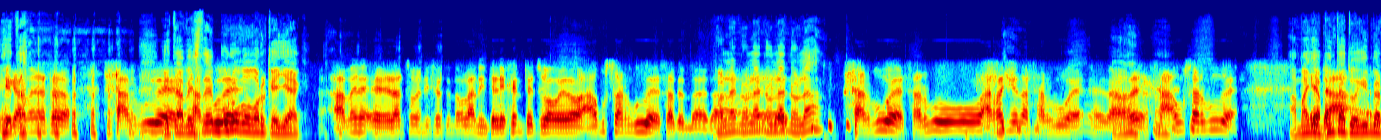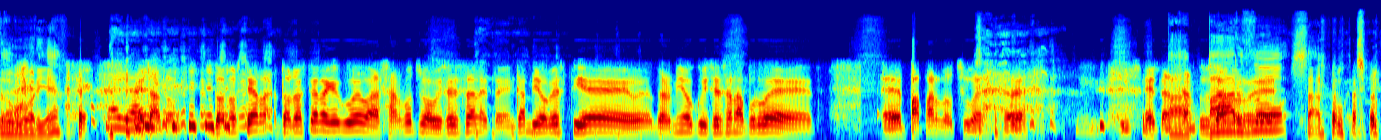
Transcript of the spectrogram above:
eta- zarbude, eta beste zarbude- buru gogorkeiak. Hemen erantzuen izaten da, lan inteligente txua edo, hau zarbue esaten da. Eta, Nola, nola, nola, nola? Zarbue, zarbu, arraine da zarbue. Eta, Ah. eh, hau zarbue. Amaia, Eta- apuntatu egin behar dugu hori, eh? Bai, bai. Eta do, donostiarra, donostiarrak egue, ba, zarbotzu hau izen zen, eta en cambio bestie, bermioko izen zen apurbet, eh, papardotxue. Eh. Eta sartu horre, Papardo, salbutxu.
